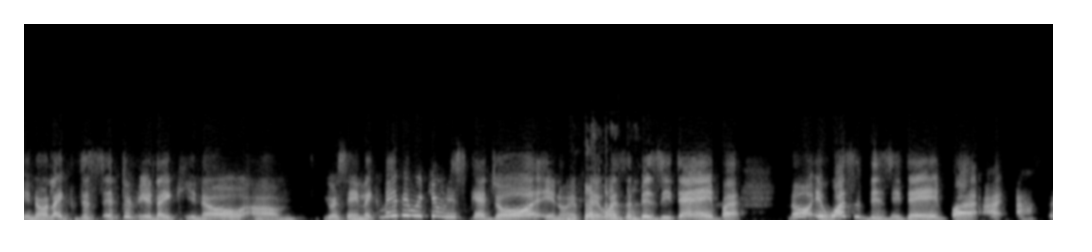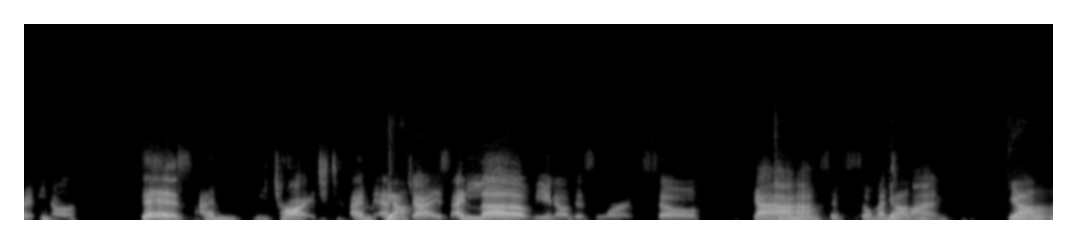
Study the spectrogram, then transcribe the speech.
you know, like this interview, like, you know, um you were saying like maybe we can reschedule, you know, if it was a busy day, but no, it was a busy day, but I after, you know, this, I'm recharged. I'm energized. Yeah. I love, you know, this work. So yeah, it's so much yeah. fun. Yeah,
